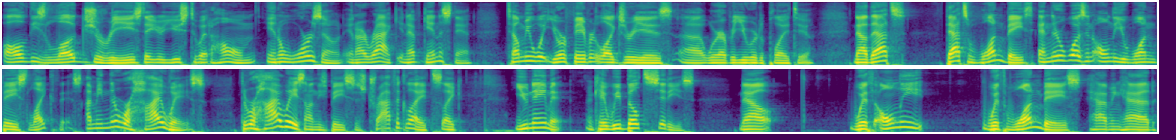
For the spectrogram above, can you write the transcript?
all of these luxuries that you're used to at home in a war zone in Iraq, in Afghanistan. Tell me what your favorite luxury is uh, wherever you were deployed to. Now that's that's one base, and there wasn't only one base like this. I mean, there were highways. There were highways on these bases, traffic lights, like you name it. Okay, we built cities. Now, with only with one base having had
